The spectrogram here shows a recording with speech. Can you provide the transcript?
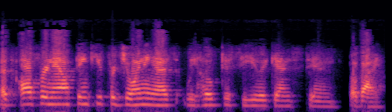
That's all for now. Thank you for joining us. We hope to see you again soon. Bye-bye.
